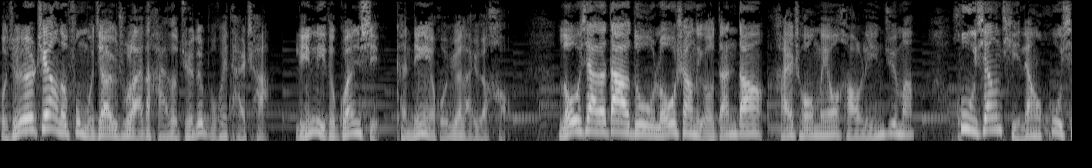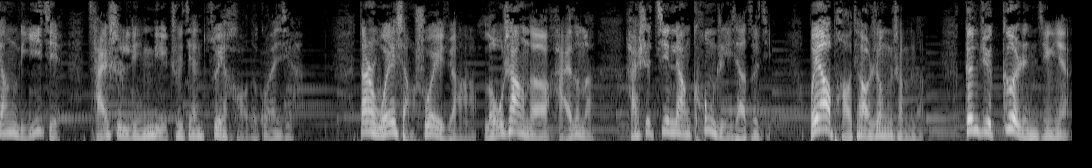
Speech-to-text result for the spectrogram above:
我觉得这样的父母教育出来的孩子绝对不会太差。邻里的关系肯定也会越来越好，楼下的大度，楼上的有担当，还愁没有好邻居吗？互相体谅，互相理解，才是邻里之间最好的关系啊！但是我也想说一句啊，楼上的孩子们还是尽量控制一下自己，不要跑跳扔什么的。根据个人经验，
